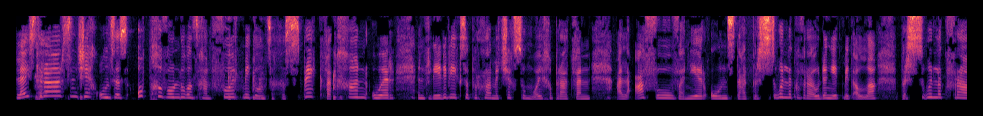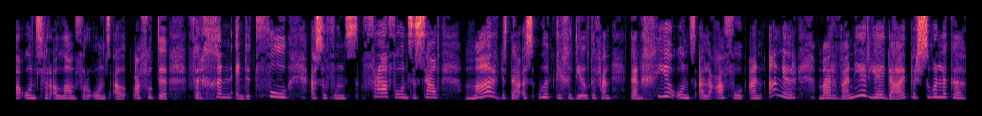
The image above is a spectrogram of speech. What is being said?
Luisteraars en Sheikh, ons is opgewonde. Ons gaan voort met ons gesprek wat gaan oor in verlede week se program met Sheikh so mooi gepraat van al-afu wanneer ons daai persoonlike verhouding het met Allah. Persoonlik vra ons vir Allah om vir ons al-afu te vergun en dit voel asof ons vra vir ons self, maar daar is ook die gedeelte van dan gee ons al-afu aan ander, maar wanneer jy daai persoonlike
